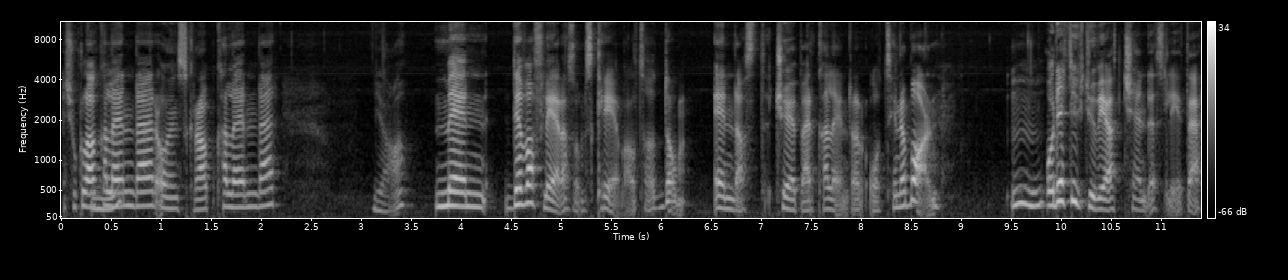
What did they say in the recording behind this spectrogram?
chokladkalender och en skrapkalender. Ja, Men det var flera som skrev alltså att de endast köper kalendrar åt sina barn. mm. Och det tyckte vi att kändes lite,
